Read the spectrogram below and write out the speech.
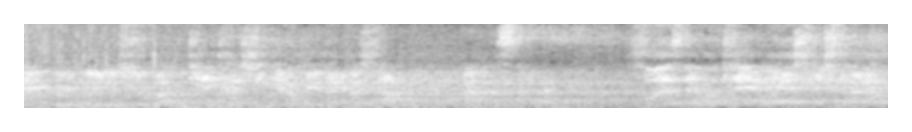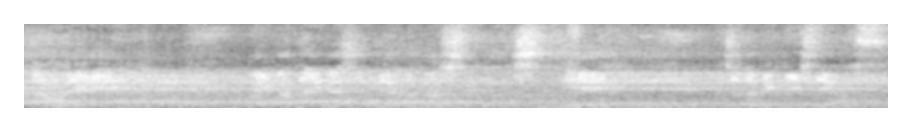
年ぶりの優勝が大会新記録になりました。そうですね、まあ、テーマ意識してなかったので、まあ、今、大会新記録を知って、ちょっとびっくりしています。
